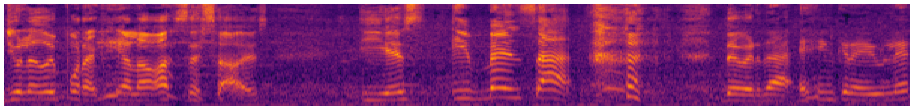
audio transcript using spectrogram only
yo le doy por aquí a la base, ¿sabes? Y es inmensa. De verdad, es increíble.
